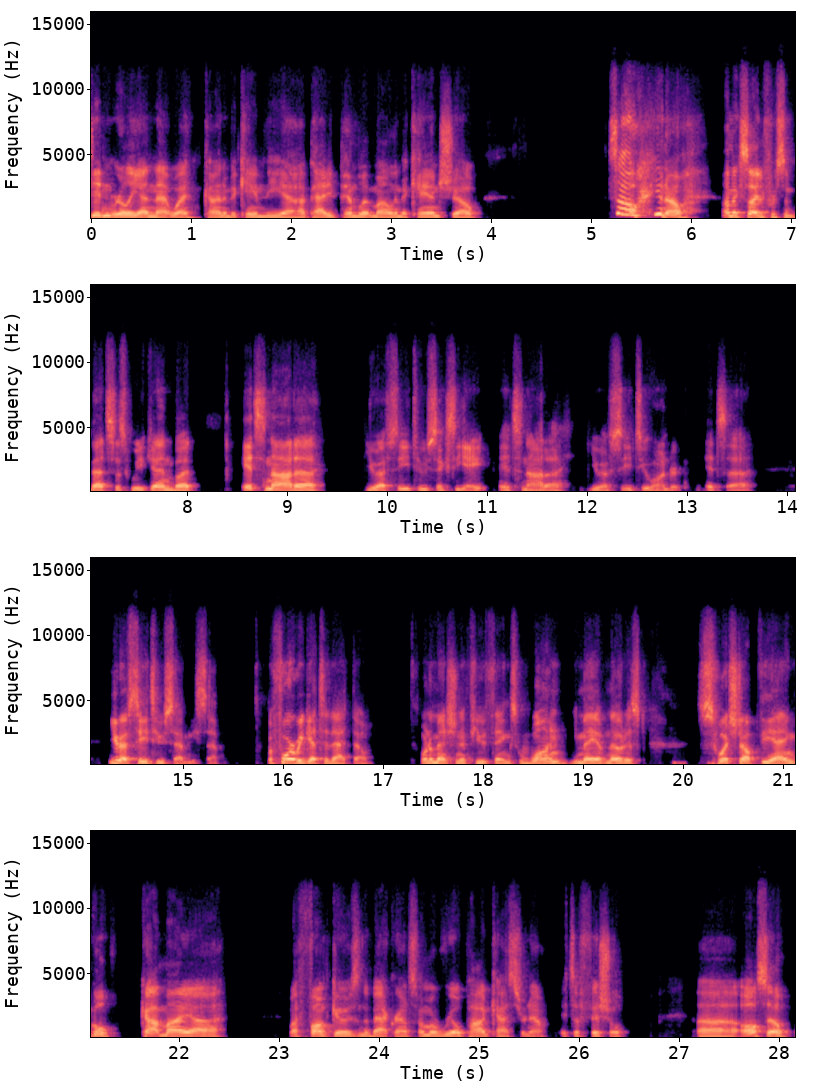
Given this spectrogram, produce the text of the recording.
Didn't really end that way. Kind of became the uh, Paddy Pimblett, Molly McCann show. So, you know, I'm excited for some bets this weekend, but it's not a UFC 268. It's not a UFC 200. It's a UFC 277. Before we get to that, though, I want to mention a few things. One, you may have noticed, switched up the angle, got my uh, my Funkos in the background, so I'm a real podcaster now. It's official. Uh, also,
